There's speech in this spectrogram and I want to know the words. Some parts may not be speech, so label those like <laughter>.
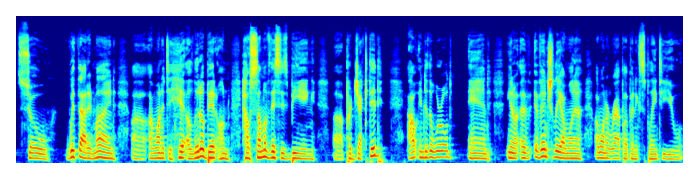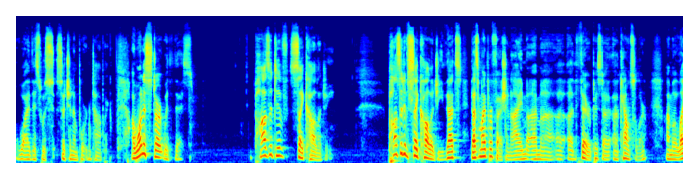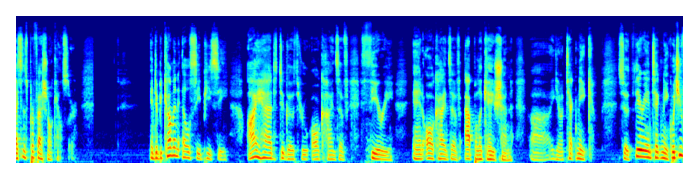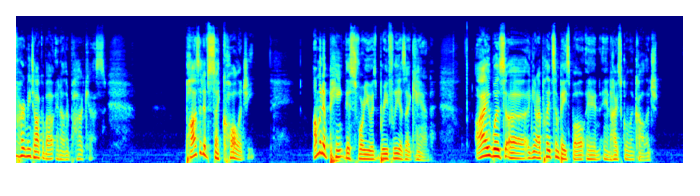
So, with that in mind, uh, I wanted to hit a little bit on how some of this is being uh, projected out into the world and you know eventually i want to i want to wrap up and explain to you why this was such an important topic i want to start with this positive psychology. Positive psychology. That's that's my profession. I'm I'm a, a therapist, a, a counselor. I'm a licensed professional counselor. And to become an LCPC, I had to go through all kinds of theory and all kinds of application, uh, you know, technique. So theory and technique, which you've heard me talk about in other podcasts. Positive psychology I'm going to paint this for you as briefly as I can. I was, uh, you know, I played some baseball in, in high school and college.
